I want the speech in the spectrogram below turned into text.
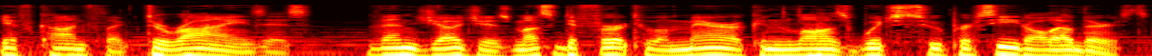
If conflict arises, then judges must defer to American laws which supersede all others.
